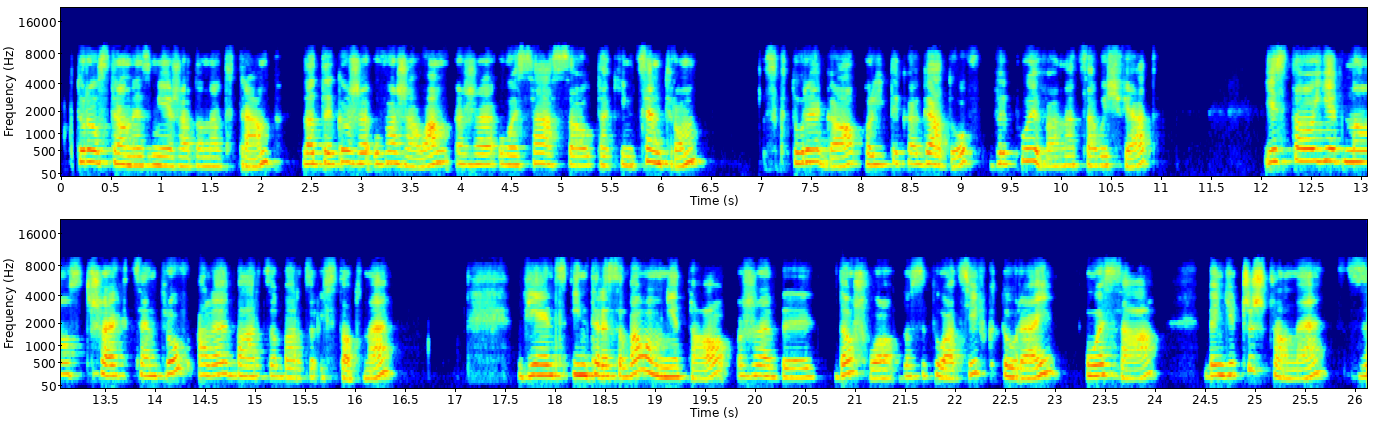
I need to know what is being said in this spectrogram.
którą stronę zmierza Donald Trump, dlatego że uważałam, że USA są takim centrum, z którego polityka gadów wypływa na cały świat. Jest to jedno z trzech centrów, ale bardzo, bardzo istotne. Więc interesowało mnie to, żeby doszło do sytuacji, w której USA będzie czyszczone z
